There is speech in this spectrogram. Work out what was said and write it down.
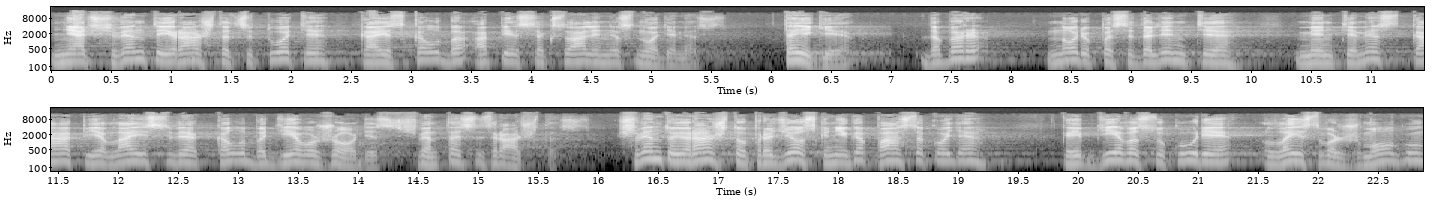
net šventai raštą cituoti, ką jis kalba apie seksualinės nuodėmės. Taigi, Dabar noriu pasidalinti mintimis, ką apie laisvę kalba Dievo žodis, šventasis raštas. Šventojo rašto pradžios knyga pasakoja, kaip Dievas sukūrė laisvą žmogų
